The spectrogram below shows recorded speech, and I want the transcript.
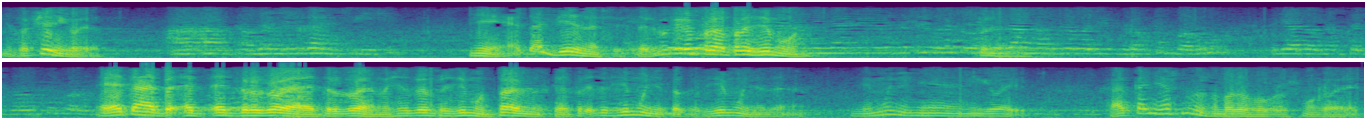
Нет, вообще не говорят. А когда мы зажигаем свечи? Не, это отдельная вся история. Мы говорим про, про Барух. Это, это, это другое, это другое. Мы сейчас говорим про Зимун, правильно сказать. Это в Зимуне только, в Зимуне, да. В Зимуне не, не говорит. Как, конечно, нужно Баруху Рушму говорить.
